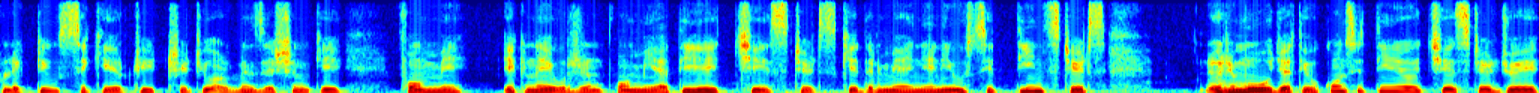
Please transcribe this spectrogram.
collective security treaty organisation के फॉर्म में एक नए वर्जन फॉर्म में आती है। छः स्टेट्स के दरमियान, यानी उससे तीन स्टेट्स रिमूव हो जाती है। कौन सी तीन छः स्टेट जो है,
